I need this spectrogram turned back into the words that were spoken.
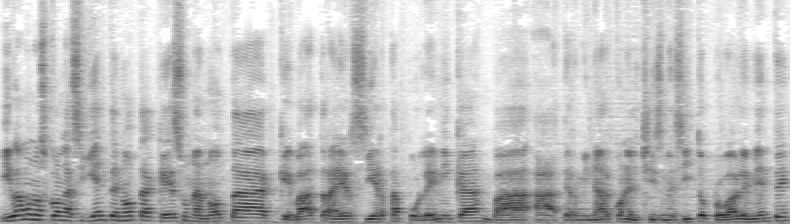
Y vámonos con la siguiente nota, que es una nota que va a traer cierta polémica, va a terminar con el chismecito probablemente.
